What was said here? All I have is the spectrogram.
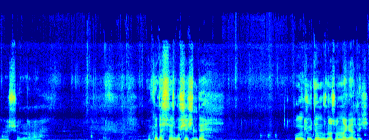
Maşallah. Arkadaşlar bu şekilde. Bugünkü videomuzun da sonuna geldik.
